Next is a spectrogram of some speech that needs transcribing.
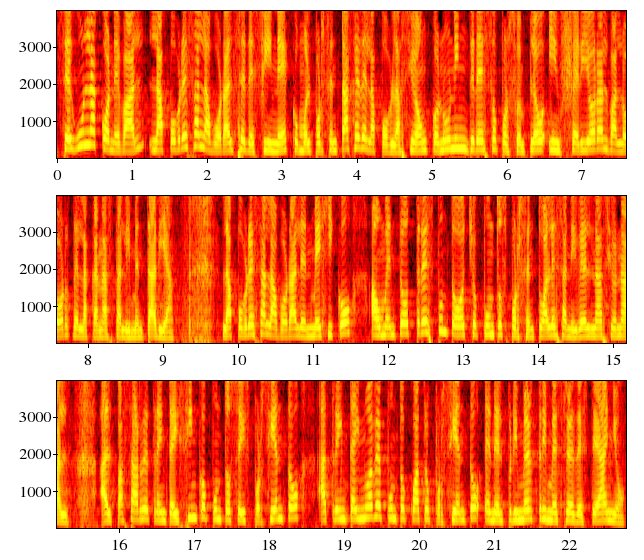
Según la Coneval, la pobreza laboral se define como el porcentaje de la población con un ingreso por su empleo inferior al valor de la canasta alimentaria. La pobreza laboral en México aumentó 3.8 puntos porcentuales a nivel nacional, al pasar de 35.6% a 39.4% en el primer trimestre de este año,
